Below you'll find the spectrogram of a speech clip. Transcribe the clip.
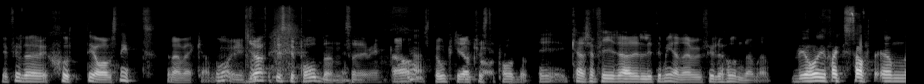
Vi fyller 70 avsnitt den här veckan. Oj, grattis till podden säger vi. Ja, stort grattis till podden. Vi kanske firar lite mer när vi fyller 100 men vi har ju faktiskt haft en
